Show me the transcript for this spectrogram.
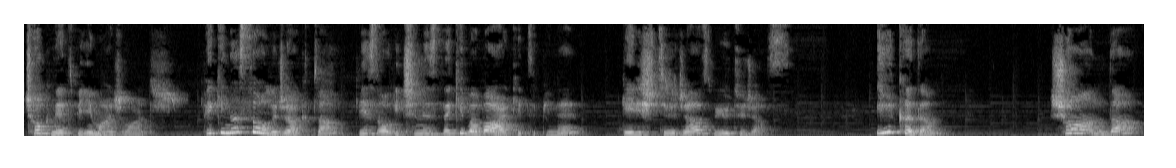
çok net bir imaj vardır. Peki nasıl olacak da biz o içimizdeki baba arketipini geliştireceğiz, büyüteceğiz? İlk adım şu anda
